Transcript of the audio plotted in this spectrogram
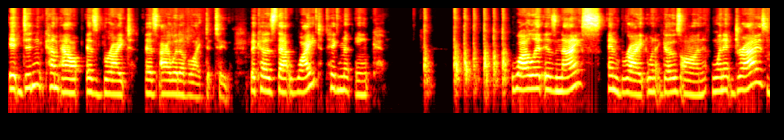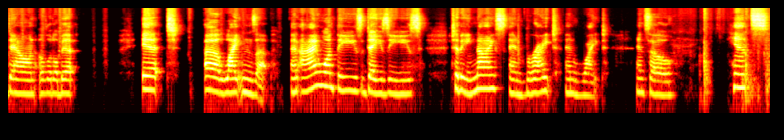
it didn't come out as bright as I would have liked it to because that white pigment ink, while it is nice and bright when it goes on, when it dries down a little bit, it uh, lightens up. And I want these daisies to be nice and bright and white. And so hence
